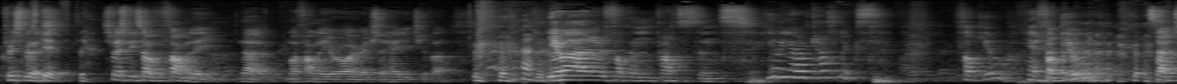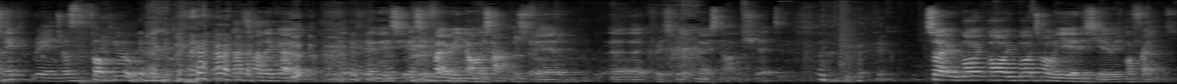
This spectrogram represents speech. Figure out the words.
Christmas. gift. Especially time for family. No, my family are Irish, they hate each other. you are fucking Protestants. You are Catholics. Fuck you. Yeah, fuck you. Celtic, Rangers, fuck you. That's how they go. And it's, it's a very nice atmosphere uh, at Christmas. No, it's not. Shit. So, my, my, my time of year this year is my friends.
